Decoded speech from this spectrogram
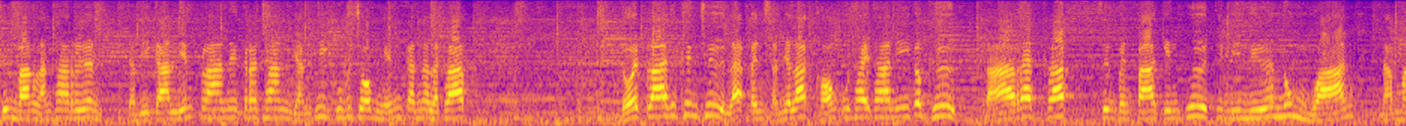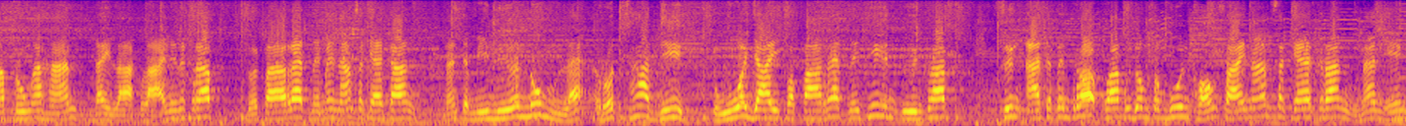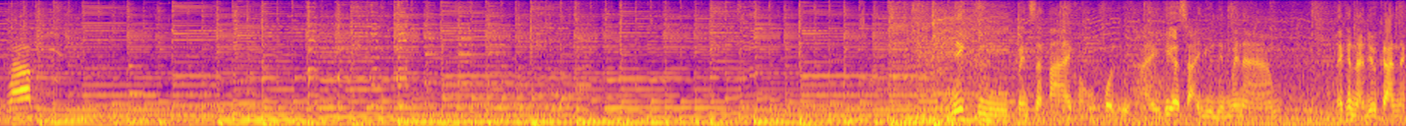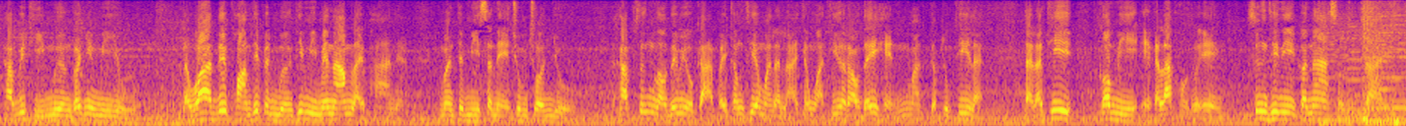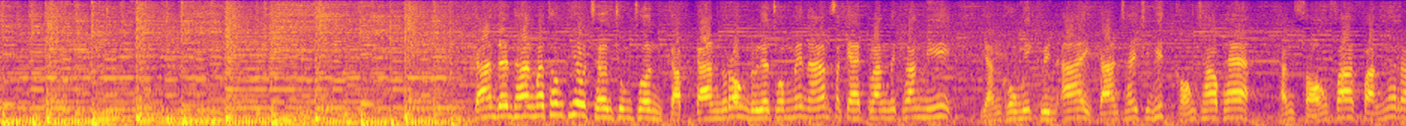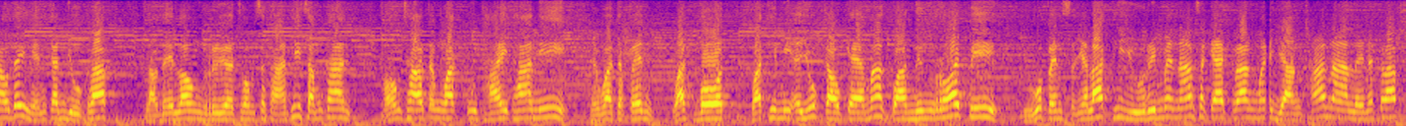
ซึ่งบางหลังคาเรือนจะมีการเลี้ยงปลาในกระชังอย่างที่คุณผู้ชมเห็นกันนั่นแหละครับ โดยปลาที่ขึ้นชื่อและเป็นสัญลักษณ์ของอุทัยธานีก็คือปลาแรดครับ ซึ่งเป็นปลากินพืชที่มีเนื้อนุ่มหวานนำมาปรุงอาหารได้หลากหลายเลยนะครับ โดยปลาแรดในแม่น้ำสแกกัง นั้นจะมีเนื้อนุ่มและรสชาติดี ตัวใหญ่กว่าปลาแรดในที่อื่นๆครับ ซึ่งอาจจะเป็นเพราะความอุดมสมบูรณ์ของสายน้ำสแกกรังนั่นเองครับ นี่คือเป็นสไตล์ของคนอุทัยที่อาศัยอยู่ริมแม่น้ำในขณะเดียวกันนะครับ วิถีเมืองก็ยังมีอยู่ แต่ว่าด้วยความที่เป็นเมืองที่มีแม่น้ำไหลผ่านเนี่ยมันจะมีเสน่ห์ชุมชนอยู่นะครับซึ่งเราได้มีโอกาสไปท่องเที่ยวมาหลาย ๆ จังหวัดที่เราได้เห็นมาเกือบทุกที่แหละ แต่ละที่ก็มีเอกลักษณ์ของตัวเอง ซึ่งที่นี่ก็น่าสนใจการเดินทางมาท่องเที่ยวเชิงชุมชน กับการร่องเรือชมแม่น้ำสแกกรังในครั้งนี้ ยังคงมีกลิ่นอายการใช้ชีวิตของชาวแพทั้งสองฝากฝั่งให้เราได้เห็นกันอยู่ครับ เราได้ล่องเรือชมสถานที่สำคัญของชาวจังหวัดอุทัยธานีไม่ว่าจะเป็นวัดโบสถ์วัดที่มีอายุเก่าแก่มากกว่า 100 ปี ถือว่าเป็นสัญลักษณ์ที่อยู่ริมแม่น้ำสแกกรังมาอย่างช้านานเลยนะครับ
